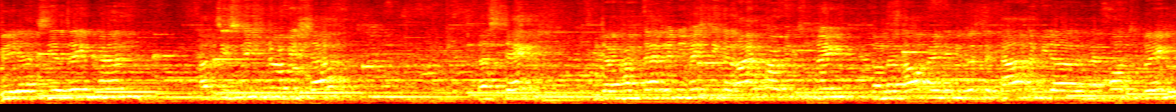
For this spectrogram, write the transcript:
Wie wir jetzt hier sehen können, hat sie es nicht nur geschafft, das Deck wieder komplett in die richtige Reihenfolge zu bringen, sondern auch eine gewisse Karte wieder hervorzubringen.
